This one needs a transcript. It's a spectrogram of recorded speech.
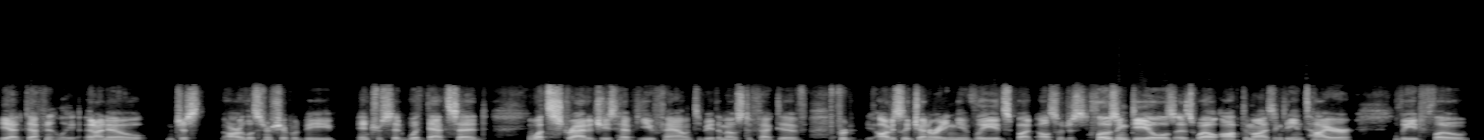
Yeah, definitely. And I know just our listenership would be interested. With that said, what strategies have you found to be the most effective for obviously generating new leads, but also just closing deals as well, optimizing the entire lead flow,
